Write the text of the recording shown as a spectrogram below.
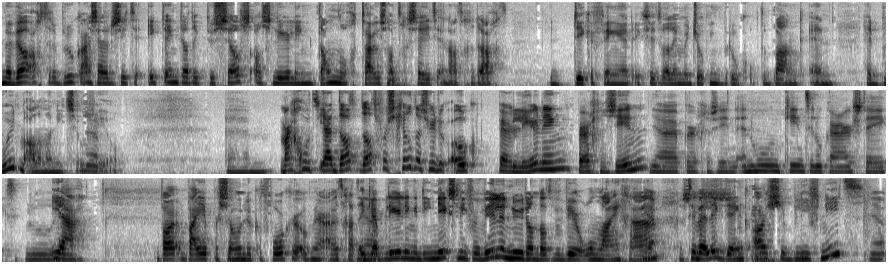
me wel achter de broek aan zouden zitten. Ik denk dat ik dus zelfs als leerling dan nog thuis had gezeten en had gedacht, dikke vinger, ik zit wel in mijn joggingbroek op de bank en het boeit me allemaal niet zoveel. Ehm, maar goed, ja, dat, dat verschilt natuurlijk ook per leerling, per gezin. ja, per gezin. En hoe een kind in elkaar steekt. Ik bedoel, Ja, waar, waar je persoonlijke voorkeur ook naar uitgaat. Ik Ja. heb leerlingen die niks liever willen nu dan dat we weer online gaan. Ja, terwijl ik denk, alsjeblieft niet. Ja.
